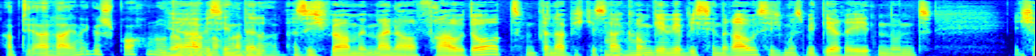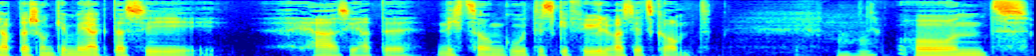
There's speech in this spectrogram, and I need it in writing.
Habt ihr alleine gesprochen? Oder ja, wir sind, da, also ich war mit meiner Frau dort und dann habe ich gesagt, mhm. komm, gehen wir ein bisschen raus, ich muss mit dir reden und ich habe da schon gemerkt, dass sie, ja, sie hatte nicht so ein gutes Gefühl, was jetzt kommt. Mhm. Und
